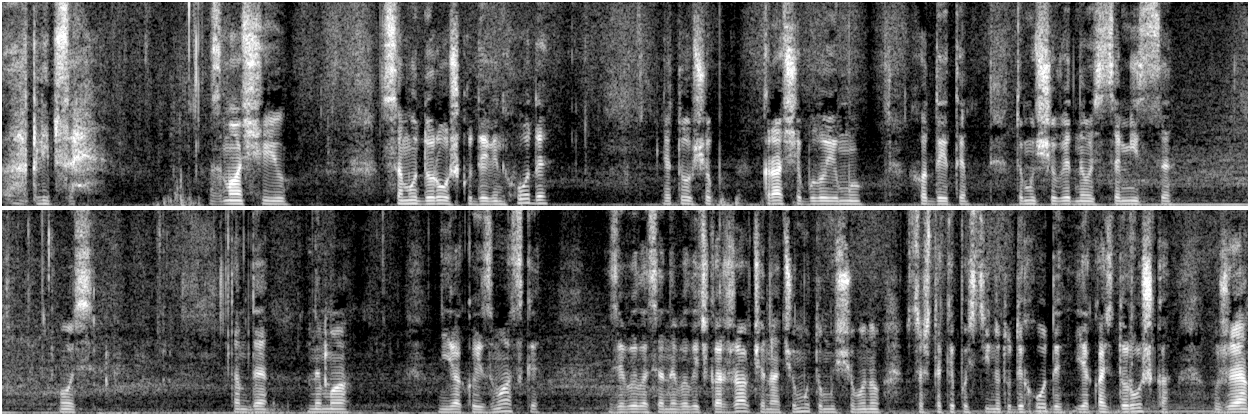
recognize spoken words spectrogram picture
е, кліпси. Змащую саму дорожку, де він ходить, для того, щоб краще було йому ходити. Тому що видно ось це місце, ось там, де нема ніякої змазки. З'явилася невеличка ржавчина. Чому? Тому що воно все ж таки постійно туди ходить, і якась дорожка вже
